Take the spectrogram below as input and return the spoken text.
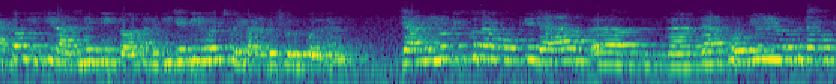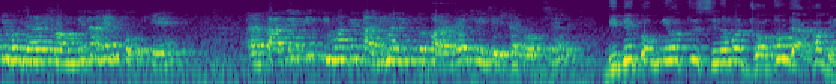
একদম একটি রাজনৈতিক দল মানে বিজেপির হয়ে ছবি বানাতে শুরু করলেন। যারা নিরপেক্ষতার পক্ষে যারা যারা ধর্মীয় নিরপেক্ষতার পক্ষে এবং যারা সংবিধানের পক্ষে আহ, তাদেরকে কীভাবে কালিমালিপ্ত করা যায় সেই চেষ্টা করছে। বিবেক অগ্নিহোত্রীর সিনেমা যত দেখাবে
